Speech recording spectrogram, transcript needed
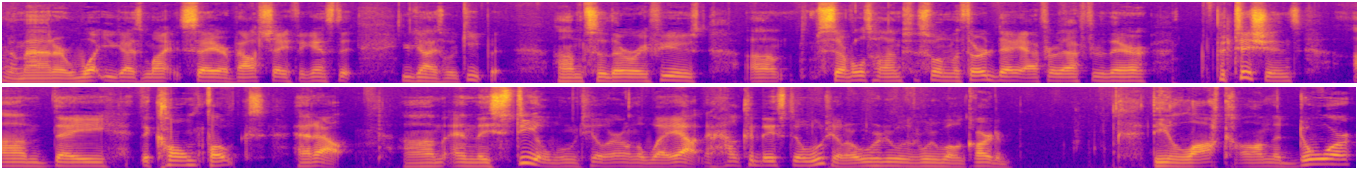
no matter what you guys might say or vouchsafe against it. You guys would keep it. Um, so they were refused um, several times. So on the third day after after their petitions, um, they the Combe folks head out um, and they steal Wound Healer on the way out. Now, how could they steal Wound Healer? It was really well guarded. The lock on the door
